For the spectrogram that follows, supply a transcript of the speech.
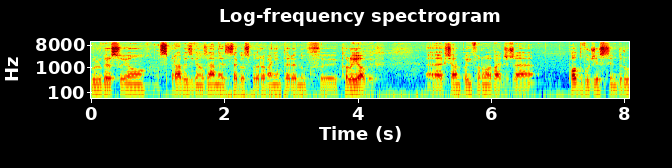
bulwersują sprawy związane z zagospodarowaniem terenów y, kolejowych. E, Chciałem poinformować, że po 22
